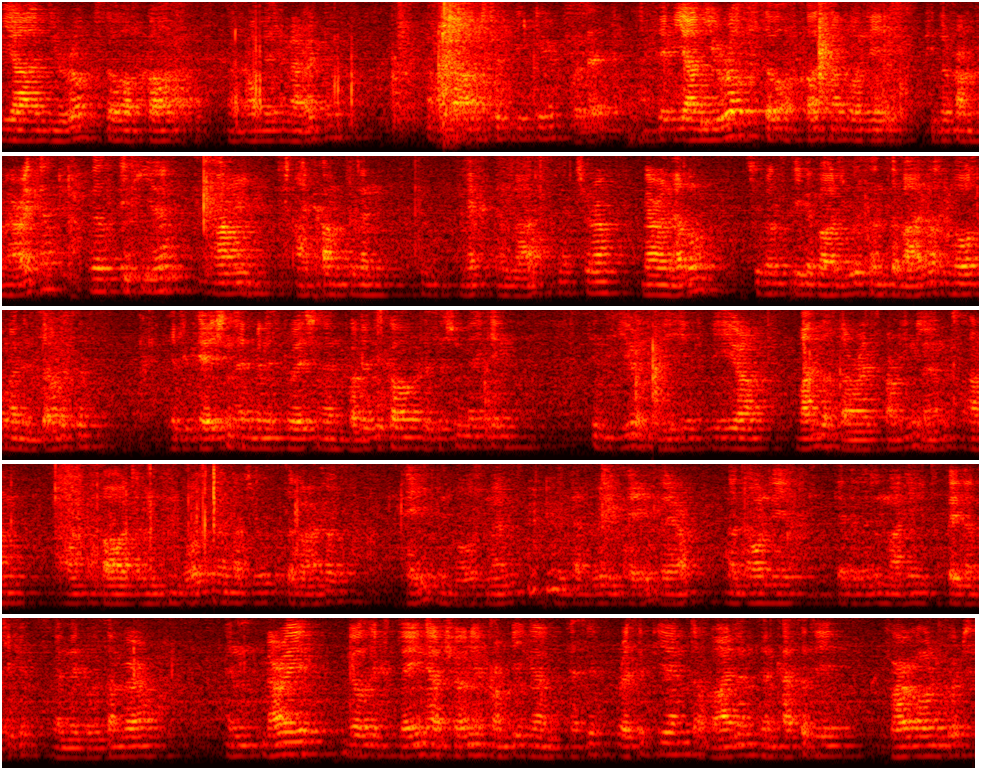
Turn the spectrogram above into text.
we are in Europe, so of course not only Americans are allowed to speak here. What's that? I say we are in Europe, so of course not only people from America will speak here. Um, I come to the next and last lecturer, Mary Nettle. She will speak about user and survivor involvement in services, education, administration and political decision making. Since years we, we hear wonder stories from England um, about um, involvement of users user survivors, paid involvement, they get really paid there, not only get a little money to pay their tickets when they go somewhere. And Mary will explain her journey from being a passive recipient of violence and custody for her own good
